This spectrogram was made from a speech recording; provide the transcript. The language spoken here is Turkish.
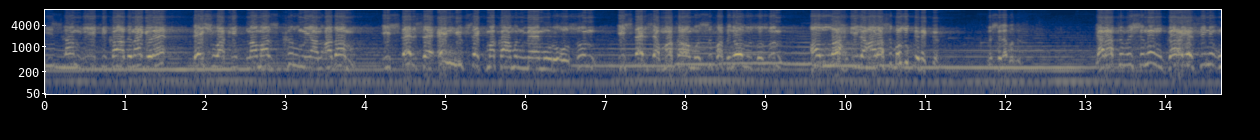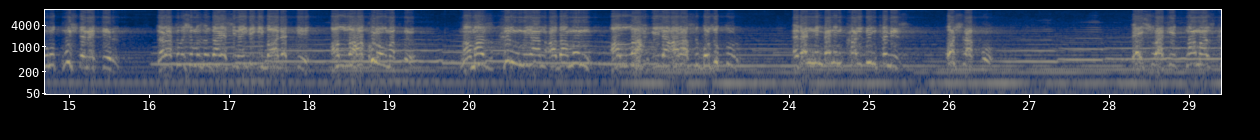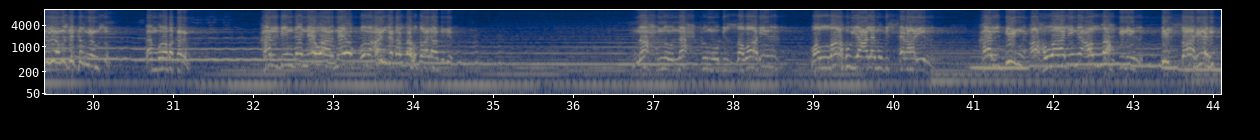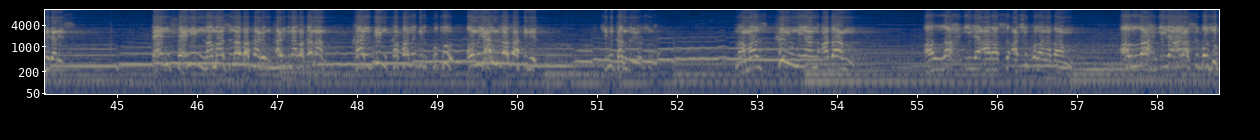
İslam itikadına göre beş vakit namaz kılmayan adam isterse en yüksek makamın memuru olsun, isterse makamı sıfatı ne olursa olsun Allah ile arası bozuk demektir. Mesele budur. Yaratılışının gayesini unutmuş demektir. Yaratılışımızın gayesi neydi? İbadetti. Allah'a kul olmaktı. Namaz kılmayan adamın Allah ile arası bozuktur. Efendim benim kalbim temiz. Boş laf bu. Beş vakit namaz kılıyor musun kılmıyor musun? Ben buna bakarım. Kalbinde ne var ne yok onu ancak Allahu Teala bilir. Nahnu nahkumu biz zavahir vallahu ya'lemu bis serair. Kalbin ahvalini Allah bilir. Biz zahire hükmederiz. Ben senin namazına bakarım, kalbine bakamam. Kalbin kapalı bir kutu, onu yalnız Allah bilir. Kimi kandırıyorsun sen? Namaz kılmayan adam, Allah ile arası açık olan adam, Allah ile arası bozuk olan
